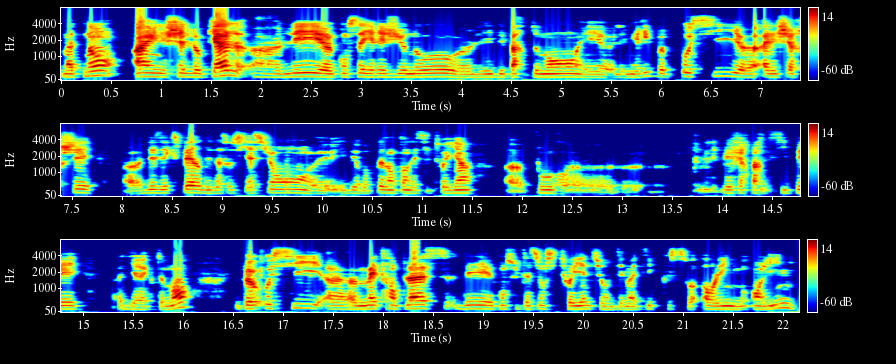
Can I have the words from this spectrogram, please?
Maintenant, à une échelle locale, les conseils régionaux, les départements et les mairies peuvent aussi aller chercher euh, des experts, des associations euh, et des représentants des citoyens euh, pour les faire participer directement. Ils peuvent aussi mettre en place des consultations citoyennes sur une thématique, que ce soit hors ligne ou en ligne.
